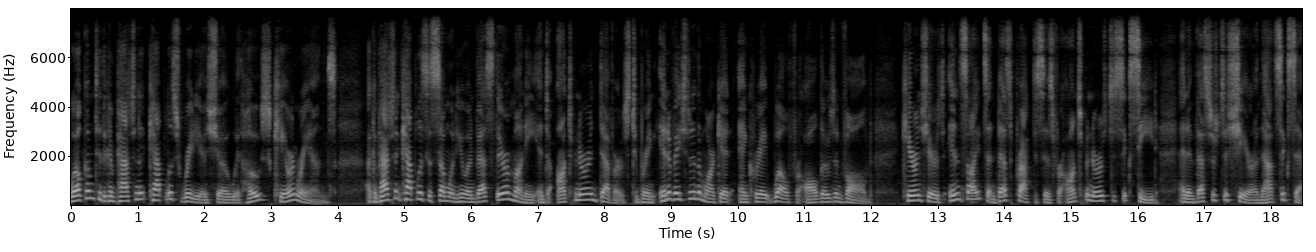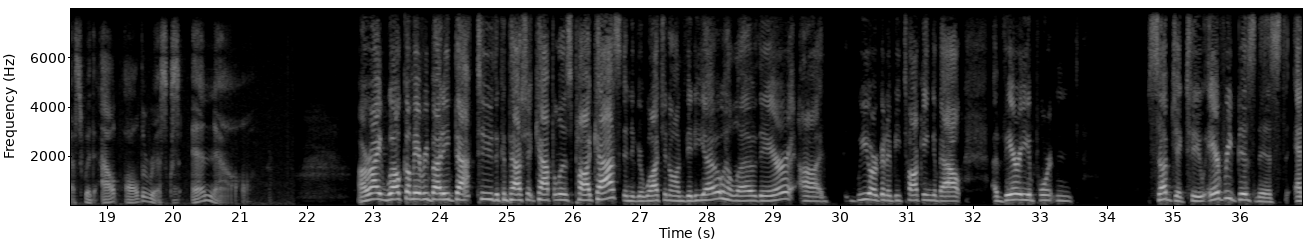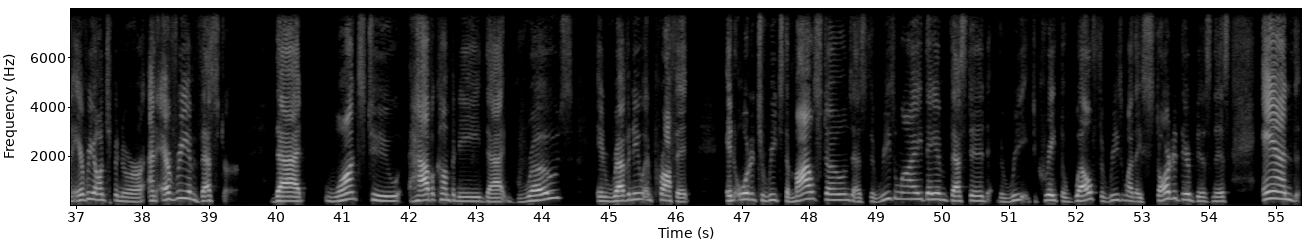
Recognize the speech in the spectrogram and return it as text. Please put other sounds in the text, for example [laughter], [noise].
Welcome to the Compassionate Capitalist Radio Show with host Karen Rands. A compassionate capitalist is someone who invests their money into entrepreneur endeavors to bring innovation to the market and create wealth for all those involved. Karen shares insights and best practices for entrepreneurs to succeed and investors to share in that success without all the risks. And now. All right, welcome everybody back to the Compassionate Capitalist podcast. And if you're watching on video, hello there. Uh, we are going to be talking about a very important subject to every business and every entrepreneur and every investor that wants to have a company that grows in revenue and profit in order to reach the milestones as the reason why they invested the re, to create the wealth the reason why they started their business and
